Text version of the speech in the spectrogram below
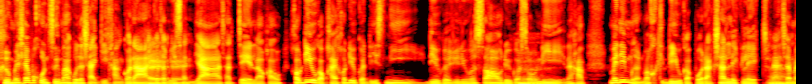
คือไม่ใช่ว่าคุณซื้อมาคุณจะฉายกี่ครั้งก็ได้เออก็จะมีเออสัญญาชัดเจนแล้วเขาเขาดีลกับใครเขาดีลกับดิสนีย์ดีลกับยูนิเวอร์แซลดีลกับเออโซนี่นะครับ ไม่ได้เหมือนว่าดีลกับ production เล็กๆนะใช่ใช่ไหม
